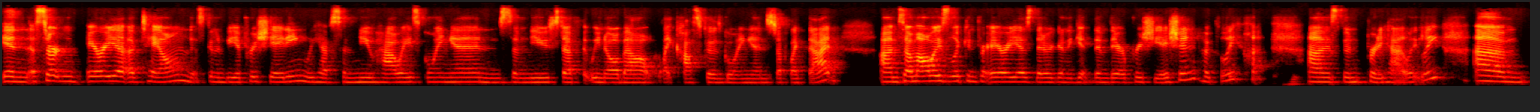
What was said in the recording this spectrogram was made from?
in a certain area of town that's going to be appreciating. We have some new highways going in some new stuff that we know about, like Costco's going in, stuff like that. Um, so I'm always looking for areas that are going to get them their appreciation, hopefully. uh, it's been pretty high lately. Um,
